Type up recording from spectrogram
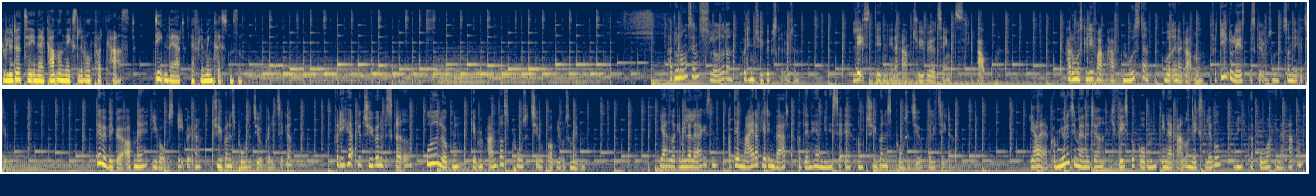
Du lytter til Enagrammet Next Level podcast. Din vært er Flemming Christensen. Har du nogensinde slået dig på din typebeskrivelse? Læst din enagramtype og tænkt, af. Har du måske ligefrem haft modstand mod enagrammet, fordi du læste beskrivelsen som negativ? Det vil vi gøre op med i vores e-bøger, typernes positive kvaliteter. Fordi her bliver typerne beskrevet udelukkende gennem andres positive oplevelser med dem. Jeg hedder Camilla Lærkesen, og det er mig, der bliver din vært på den her miniserie om typernes positive kvaliteter. Jeg er community manager i Facebook-gruppen Enagrammet Next Level, vi der bruger Enagrammet.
